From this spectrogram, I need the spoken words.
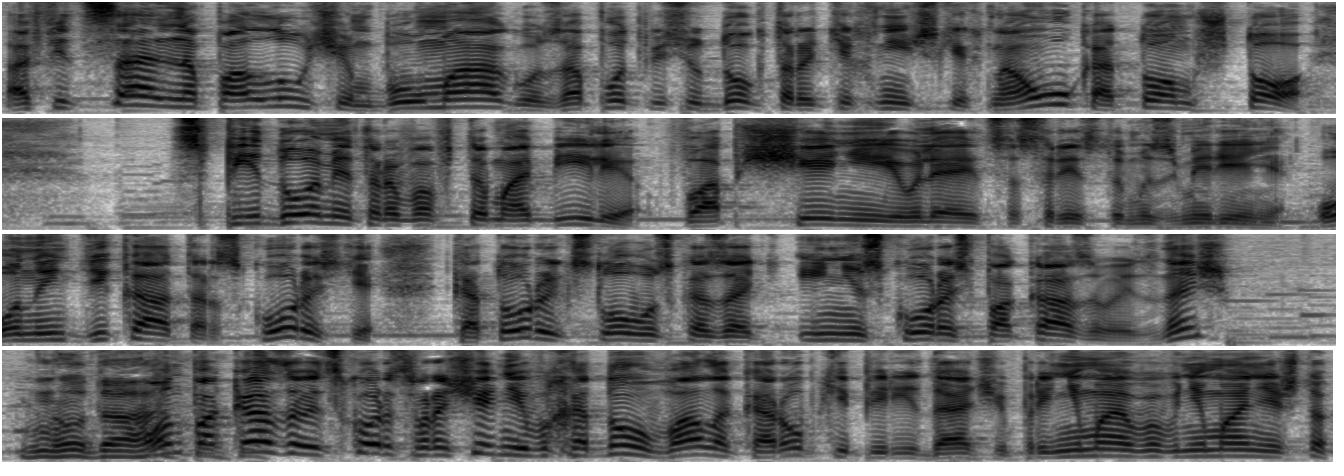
официально получим бумагу за подписью доктора технических наук о том, что Спидометр в автомобиле вообще не является средством измерения. Он индикатор скорости, который, к слову сказать, и не скорость показывает. Знаешь? Ну да. Он показывает скорость вращения выходного вала коробки передачи, принимая во внимание, что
